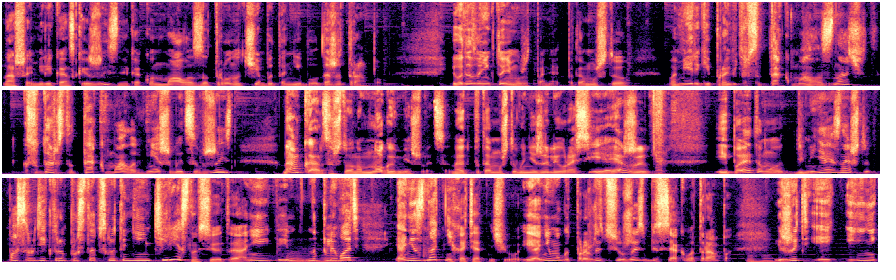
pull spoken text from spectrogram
нашей американской жизни, как он мало затронут чем бы то ни было, даже Трампом. И вот этого никто не может понять, потому что в Америке правительство так мало значит, государство так мало вмешивается в жизнь. Нам кажется, что оно много вмешивается, но это потому, что вы не жили в России, а я жил. И поэтому для меня, я знаю, что масса людей, которым просто абсолютно неинтересно все это. Они им наплевать, и они знать не хотят ничего. И они могут прожить всю жизнь без всякого Трампа. И жить, и, и,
